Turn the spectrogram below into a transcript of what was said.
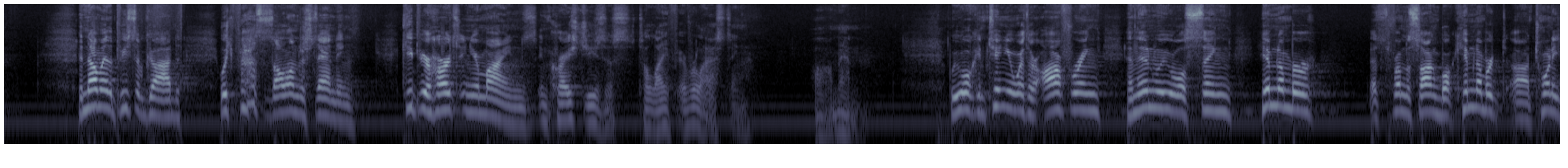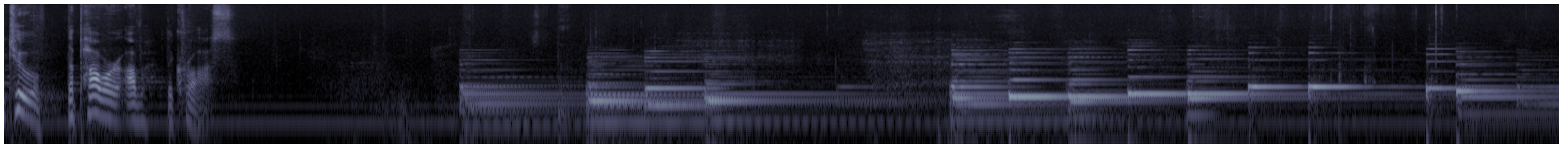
And now may the peace of God, which passes all understanding, keep your hearts and your minds in Christ Jesus to life everlasting. Amen. We will continue with our offering, and then we will sing hymn number, that's from the songbook, hymn number uh, 22, The Power of the Cross.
